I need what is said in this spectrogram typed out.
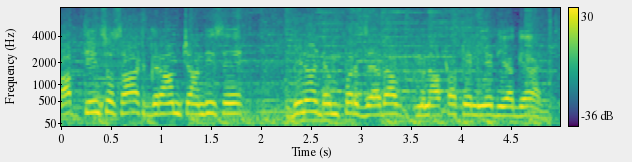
अब 360 ग्राम चांदी से बिना डंपर ज़्यादा मुनाफा के लिए दिया गया है।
